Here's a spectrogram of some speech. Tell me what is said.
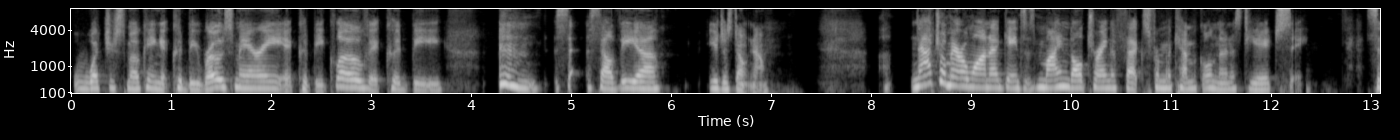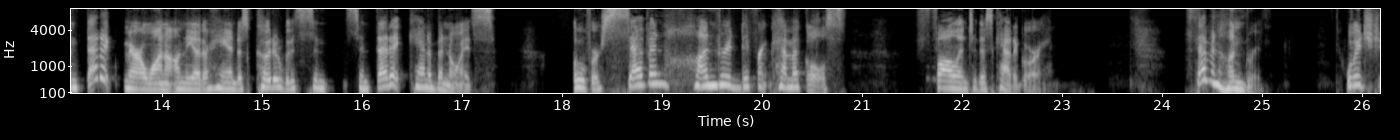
what you're smoking. It could be rosemary it could be clove it could be salvia. You just don't know natural marijuana gains its mind-altering effects from a chemical known as thc synthetic marijuana on the other hand is coated with syn synthetic cannabinoids. Over 700 different chemicals fall into this category. 700 which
